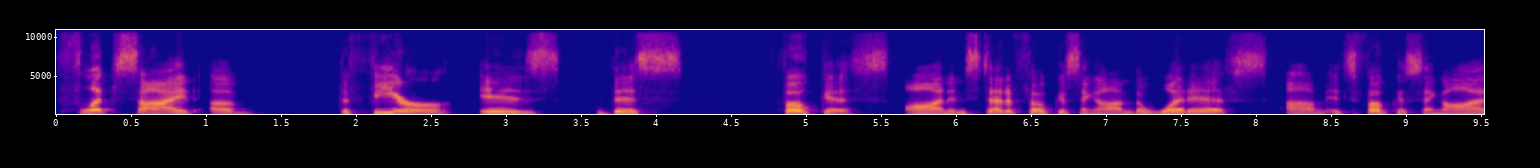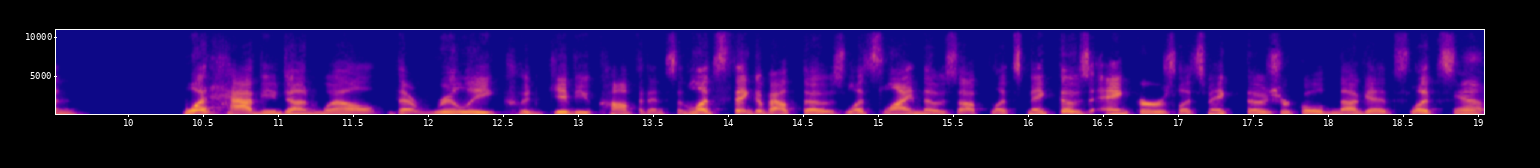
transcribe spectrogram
flip side of the fear is this focus on instead of focusing on the what ifs um, it's focusing on what have you done well that really could give you confidence. And let's think about those. Let's line those up. Let's make those anchors. Let's make those your gold nuggets. Let's yeah.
